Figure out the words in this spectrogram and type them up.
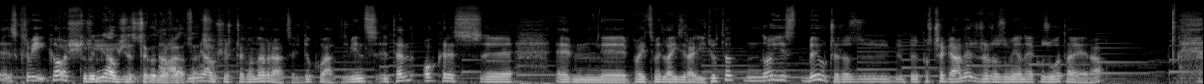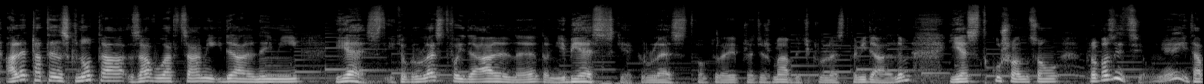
y, z krwi i kości. Który miał się z czego tak, nawracać. miał się z czego nawracać, dokładnie. Więc ten okres y, powiedzmy dla Izraelitów to no jest, był czy roz, postrzegany, że rozumiany jako złota ale ta tęsknota za władcami idealnymi jest. I to królestwo idealne, to niebieskie królestwo, które przecież ma być królestwem idealnym, jest kuszącą propozycją. Nie? I ta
